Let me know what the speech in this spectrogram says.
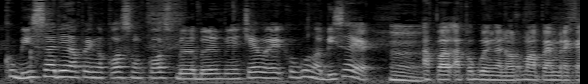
kok bisa dia sampai ngekos ngekos bela-belain punya cewek kok gue nggak bisa ya Hmm. apa apa gue nggak normal apa yang mereka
